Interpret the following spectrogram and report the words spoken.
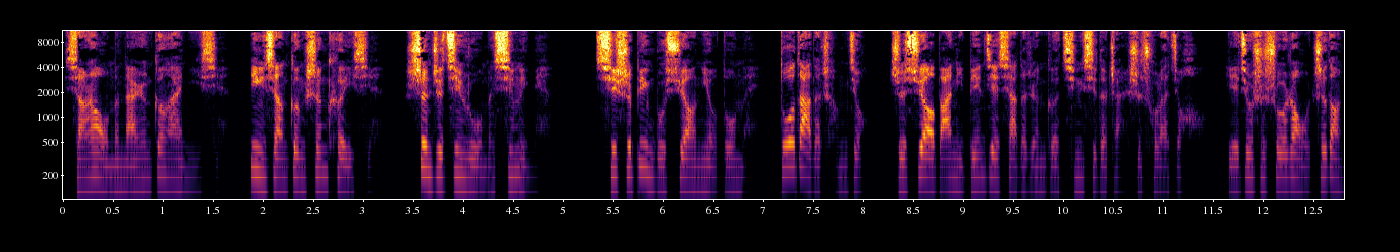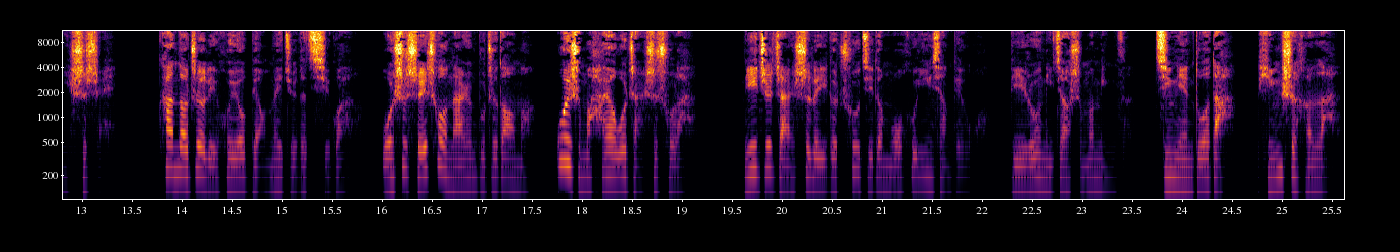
想让我们男人更爱你一些，印象更深刻一些，甚至进入我们心里面。其实并不需要你有多美、多大的成就，只需要把你边界下的人格清晰的展示出来就好。也就是说，让我知道你是谁。看到这里，会有表妹觉得奇怪了。我是谁？臭男人不知道吗？为什么还要我展示出来？你只展示了一个初级的模糊印象给我，比如你叫什么名字，今年多大，平时很懒，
